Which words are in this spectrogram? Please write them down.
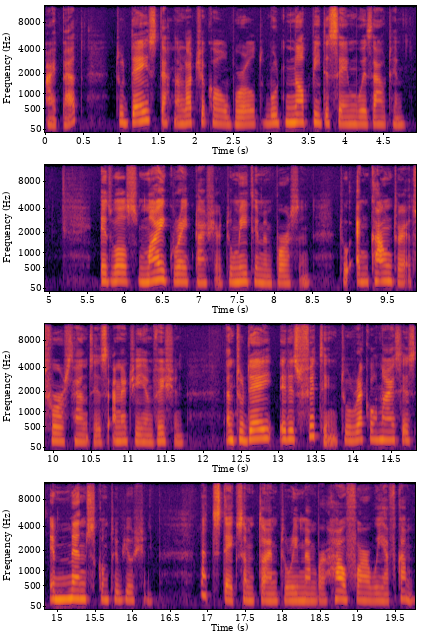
iPad, today's technological world would not be the same without him. It was my great pleasure to meet him in person, to encounter at first hand his energy and vision, and today it is fitting to recognize his immense contribution. Let's take some time to remember how far we have come.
